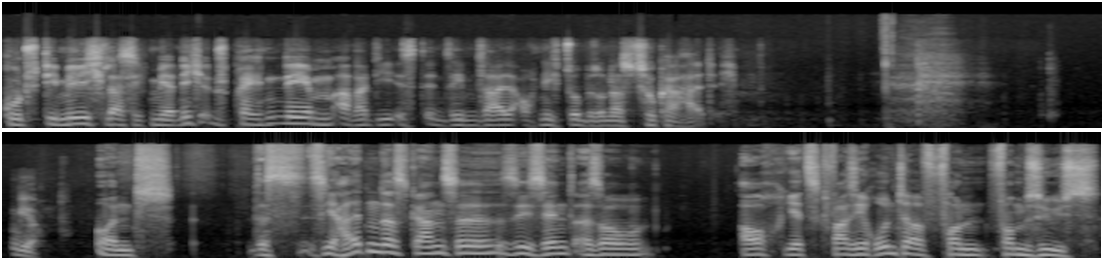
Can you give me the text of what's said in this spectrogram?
Gut, die Milch lasse ich mir nicht entsprechend nehmen, aber die ist in dem Saal auch nicht so besonders zuckerhaltig. Ja. Und das, Sie halten das Ganze, Sie sind also auch jetzt quasi runter von, vom Süß.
